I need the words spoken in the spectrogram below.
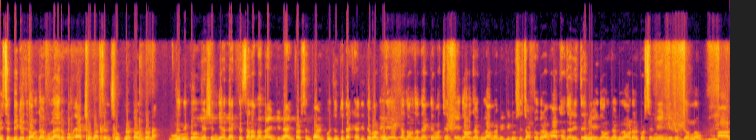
নিচের দিকে দরজাগুলা এরকম একশো পার্সেন্ট শুকনা টনটনা। যদি কেউ মেশিন দিয়ে দেখতে চান আমরা নাইনটি নাইন পার্সেন্ট পয়েন্ট পর্যন্ত দেখা দিতে পারব। এই যে একটা দরজা দেখতে পাচ্ছেন এই দরজাগুলো আমরা বিক্রি করছি চট্টগ্রাম হাট হাজারিতে এই দরজাগুলো অর্ডার করছে মেইন গেটের জন্য। আর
